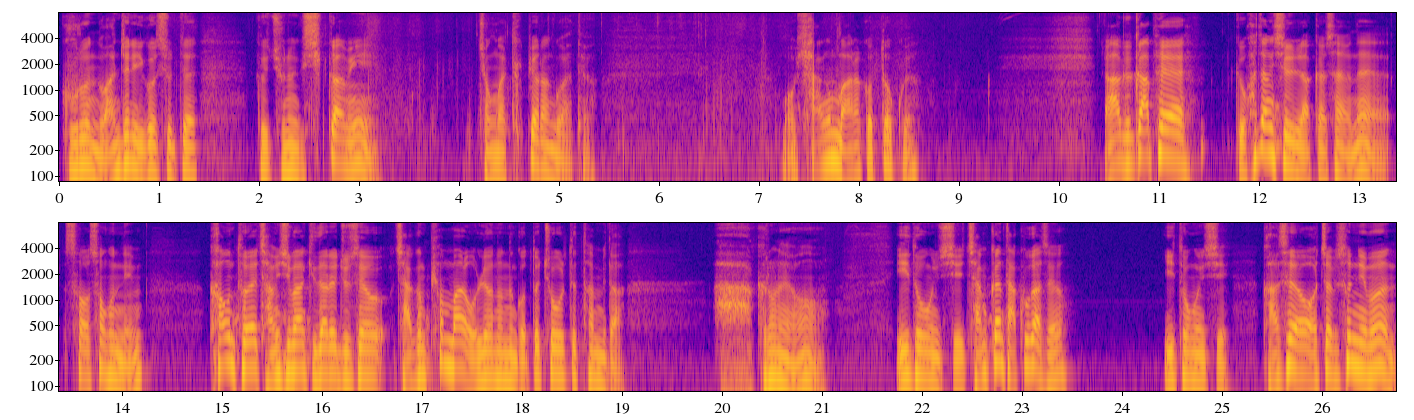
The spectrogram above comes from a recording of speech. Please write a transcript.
굴은 완전히 익었을 때 그 주는 그 식감이 정말 특별한 것 같아요. 뭐 향은 말할 것도 없고요. 아, 그 카페 그 화장실 아까 사연에 서성훈님 카운터에 잠시만 기다려 주세요. 작은 편말 올려놓는 것도 좋을 듯합니다. 아, 그러네요. 이동훈 씨 잠깐 닫고 가세요. 이동훈 씨 가세요. 어차피 손님은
